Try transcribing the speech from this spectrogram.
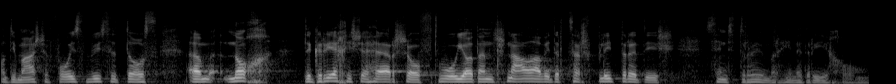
Und die meisten von uns wissen das, ähm, nach der griechischen Herrschaft, wo ja dann schnell auch wieder zersplittert ist, sind die Römer hineingekommen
